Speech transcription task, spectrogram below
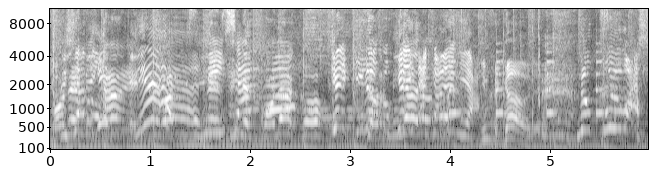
Polémica entre Barnesiense y el polaco. ¡Qué quilombo que hay en la academia! Impecable. ¡No puedo más!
